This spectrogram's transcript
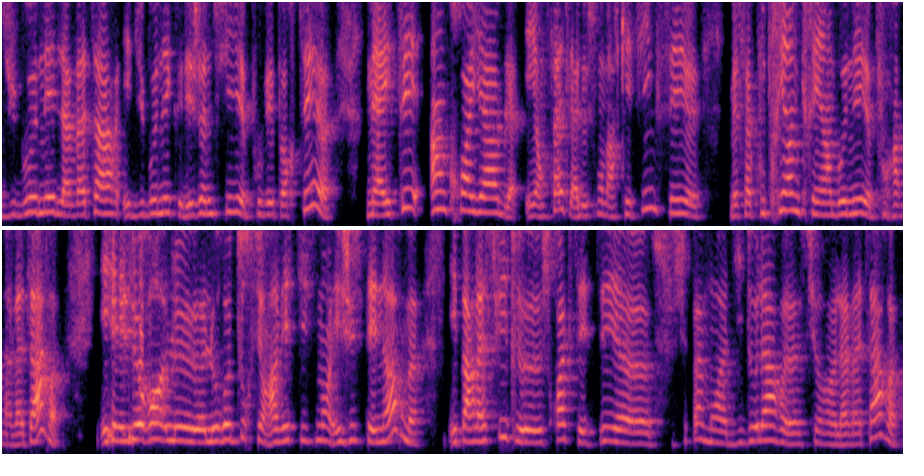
du bonnet de l'avatar et du bonnet que les jeunes filles pouvaient porter, mais a été incroyable. Et en fait, la leçon marketing, c'est mais ça coûte rien de créer un bonnet pour un avatar. Et le, le, retour sur investissement est juste énorme. Et par la suite, je crois que c'était, je je sais pas moi, 10 dollars euh, sur euh, l'avatar.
